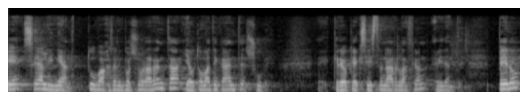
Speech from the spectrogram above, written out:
que sea lineal. Tú bajas el impuesto sobre la renta y automáticamente sube. Eh, creo que existe una relación evidente. Pero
